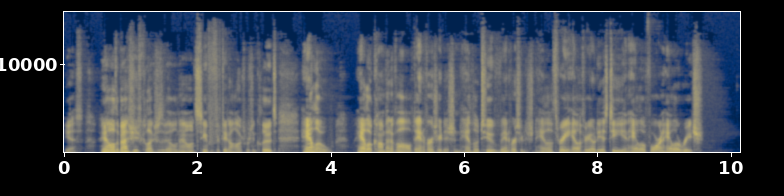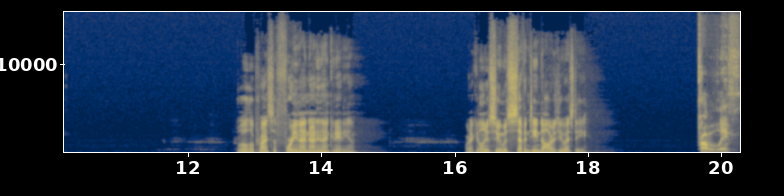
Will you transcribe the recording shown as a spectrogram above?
Yes. Halo the Master Chief Collection is available now on Steam for fifty dollars, which includes Halo, Halo Combat Evolved Anniversary Edition, Halo Two Anniversary Edition, Halo Three, Halo Three ODST, and Halo Four and Halo Reach. For the low, low price of forty nine ninety nine Canadian. What I can only assume was seventeen dollars USD. Probably. It's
